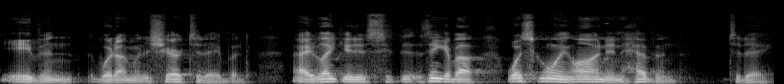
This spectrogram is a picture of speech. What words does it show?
even what I'm going to share today, but I'd like you to think about what's going on in heaven today.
